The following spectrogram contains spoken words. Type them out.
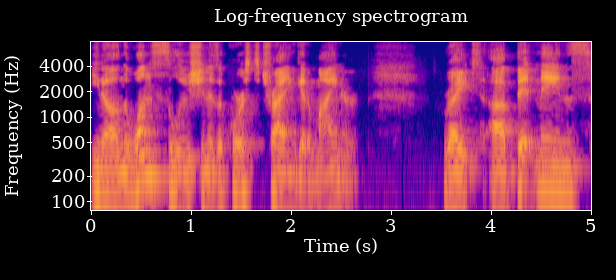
You know, and the one solution is, of course, to try and get a miner, right? Uh, Bitmain's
